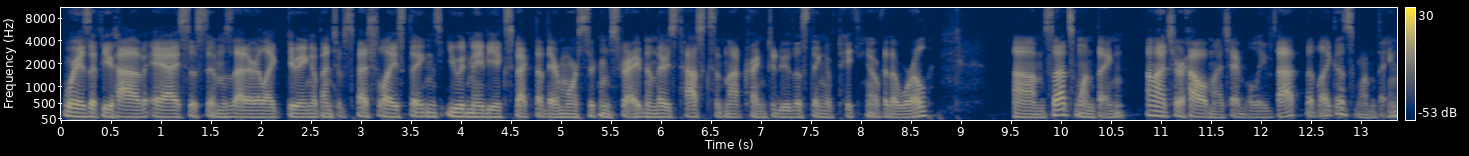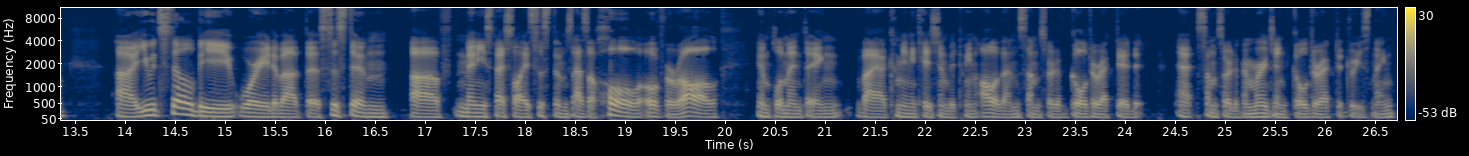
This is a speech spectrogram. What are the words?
Whereas if you have AI systems that are like doing a bunch of specialized things, you would maybe expect that they're more circumscribed in those tasks and not trying to do this thing of taking over the world. Um, so that's one thing. I'm not sure how much I believe that, but like that's one thing. Uh, you would still be worried about the system of many specialized systems as a whole overall implementing via communication between all of them some sort of goal directed, uh, some sort of emergent goal directed reasoning.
